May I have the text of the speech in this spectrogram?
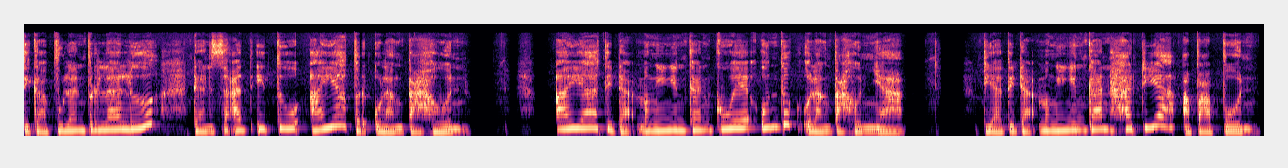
Tiga bulan berlalu dan saat itu ayah berulang tahun. Ayah tidak menginginkan kue untuk ulang tahunnya. Dia tidak menginginkan hadiah apa pun.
